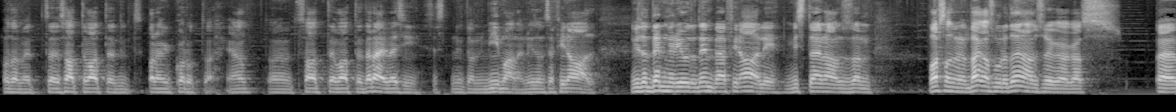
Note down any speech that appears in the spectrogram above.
Loodame, et saatevaatajad nüüd paneme kõik korruta, jah, loodame, et saatevaatajad ära ei väsi, sest nüüd on viimane, nüüd on see finaal. nüüd on Denver jõudnud NBA finaali, mis tõenäosus on? vastane on väga suure tõenäosusega, kas äh,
